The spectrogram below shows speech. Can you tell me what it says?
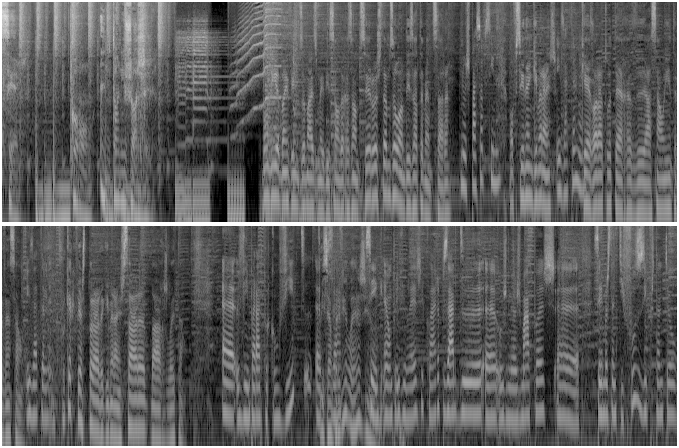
de Ser, com António Jorge. Bom dia, bem-vindos a mais uma edição da Razão de Ser. Hoje estamos aonde exatamente, Sara? No espaço oficina. Oficina em Guimarães. Exatamente. Que é agora a tua terra de ação e intervenção. Exatamente. Porquê é que vieste parar a Guimarães, Sara Barros Leitão? Uh, vim parar por convite. Apesar... Isso é um privilégio. Sim, é um privilégio, claro. Apesar de uh, os meus mapas uh, serem bastante difusos e, portanto, eu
